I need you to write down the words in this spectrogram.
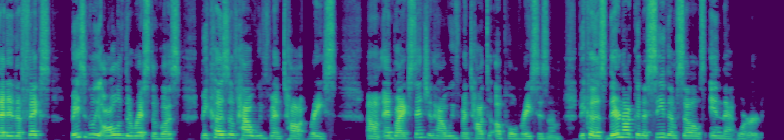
that it affects basically all of the rest of us because of how we've been taught race. Um, and by extension, how we've been taught to uphold racism, because they're not going to see themselves in that word.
